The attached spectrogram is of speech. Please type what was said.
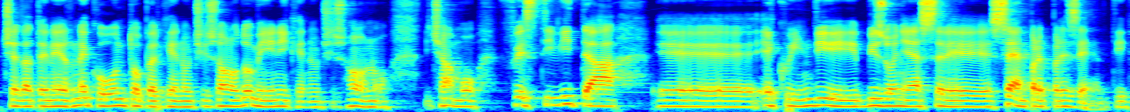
c'è da tenerne conto perché non ci sono domeniche, non ci sono, diciamo, festività eh, e quindi bisogna essere sempre presenti.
